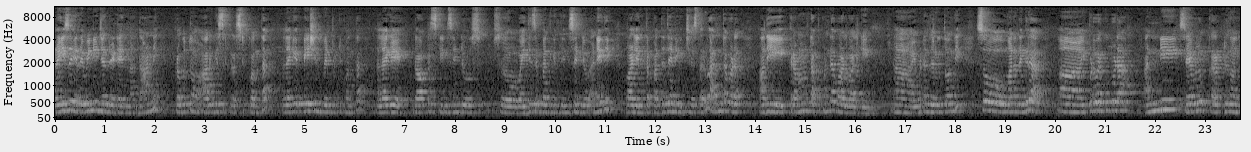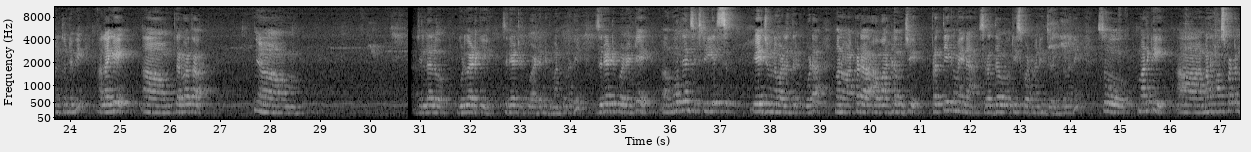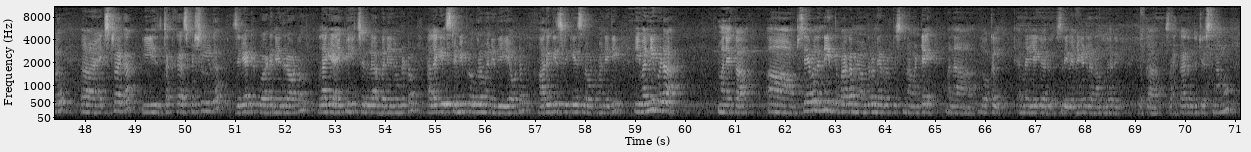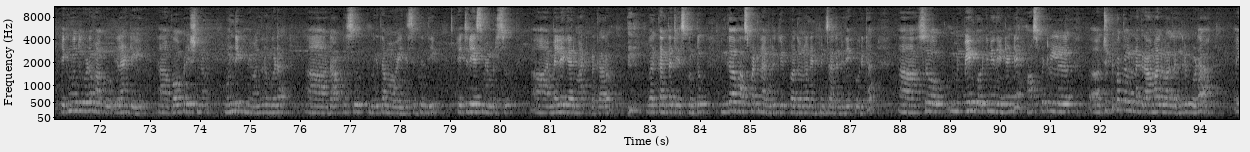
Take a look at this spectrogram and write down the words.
రైజ్ అయ్యే రెవెన్యూ జనరేట్ అయిన దాన్ని ప్రభుత్వం ఆరోగ్యశ్రీ ట్రస్ట్ కొంత అలాగే పేషెంట్ బెనిఫిట్ కొంత అలాగే డాక్టర్స్కి ఇన్సెంటివ్స్ సో వైద్య సిబ్బందికి ఇంత ఇన్సెంటివ్ అనేది వాళ్ళు ఇంత పద్ధతి అనేది ఇచ్చేస్తారు అదంతా కూడా అది క్రమం తప్పకుండా వాళ్ళు వాళ్ళకి ఇవ్వడం ఇవ్వటం జరుగుతోంది. సో మన దగ్గర ఇప్పటివరకు ఇప్పటి వరకు కూడా అన్ని సేవలు కరెక్ట్గా అందుతున్నవి. అలాగే తర్వాత జిల్లాలో గుడివాడకి సిరియాట్రిక్ వార్డ్ అనేది మనకున్నది. జిరియాట్రిక్ వార్డ్ అంటే more than sixty years age ఉన్న వాళ్ళందరికీ కూడా మనం అక్కడ ఆ వార్డులో ఉంచి ప్రత్యేకమైన శ్రద్ధ తీసుకోవడం అనేది జరుగుతున్నది. సో మనకి మన హాస్పిటల్లో ఎక్స్ట్రాగా ఈ చక్కగా స్పెషల్గా జిరియాట్రిక్ వార్డ్ అనేది రావటం అలాగే ఐపీహెచ్ఎల్ ల్యాబ్ అనేది ఉండటం అలాగే స్టెమీ ప్రోగ్రామ్ అనేది అవ్వటం ఆరోగ్యశ్రీ కేసులు అవ్వటం అనేది ఇవన్నీ కూడా మన యొక్క సేవలన్నీ ఇంత బాగా మేమందరం నిర్వర్తిస్తున్నామంటే మన లోకల్ ఎమ్మెల్యే గారు శ్రీ వెన్నగండ్ల రాము గారి యొక్క సహకారంతో చేస్తున్నాము. ఇక ముందు కూడా మాకు ఇలాంటి కోఆపరేషన్ ఉండి మేమందరం కూడా డాక్టర్స్ మిగతా మా వైద్య సిబ్బంది హెచ్డిఎస్ మెంబర్స్ ఎమ్మెల్యే గారి మాట ప్రకారం వర్క్ అంతా చేసుకుంటూ ఇంకా హాస్పిటల్ అభివృద్ధి పదంలో నడిపించాలనేది కోరిక సో మేము కోరుకునేది ఏంటంటే హాస్పిటల్ చుట్టుపక్కల ఉన్న గ్రామాల వాళ్ళందరూ కూడా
